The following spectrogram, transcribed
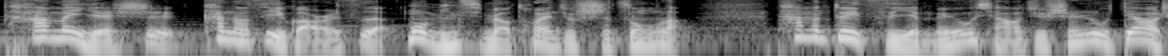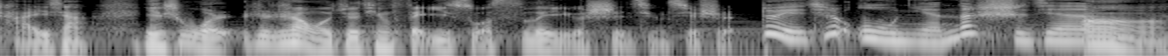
他们也是看到自己有个儿子莫名其妙突然就失踪了，他们对此也没有想要去深入调查一下，也是我让我觉得挺匪夷所思的一个事情。其实，对，其实五年的时间啊，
